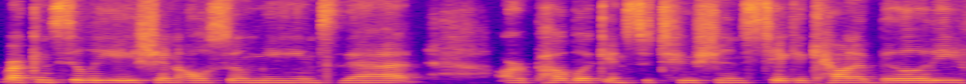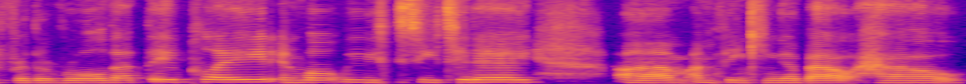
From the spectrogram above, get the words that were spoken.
reconciliation also means that our public institutions take accountability for the role that they played in what we see today. Um, I'm thinking about how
